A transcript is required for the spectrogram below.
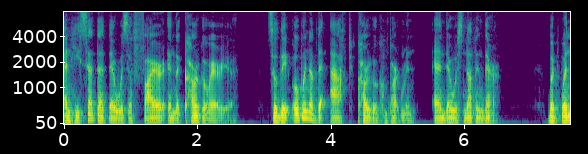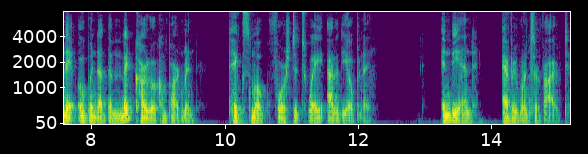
and he said that there was a fire in the cargo area. So they opened up the aft cargo compartment, and there was nothing there. But when they opened up the mid cargo compartment, thick smoke forced its way out of the opening. In the end, everyone survived.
